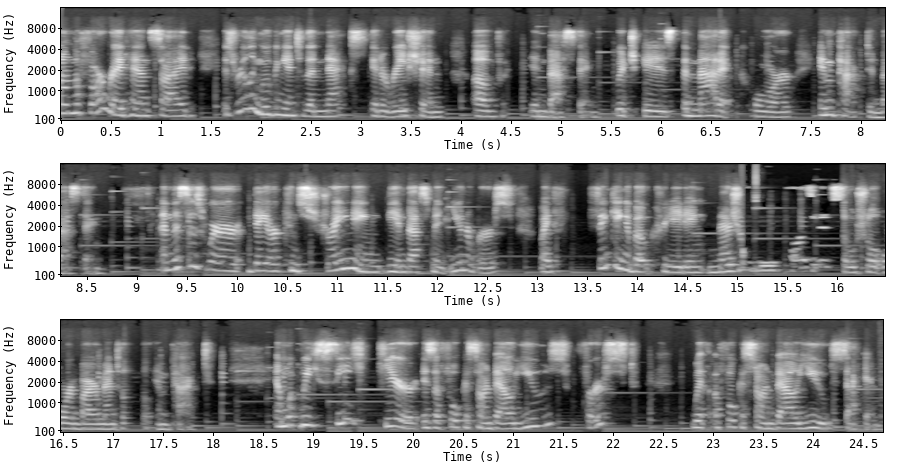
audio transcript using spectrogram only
on the far right hand side is really moving into the next iteration of investing, which is thematic or impact investing. And this is where they are constraining the investment universe by thinking about creating measurable positive social or environmental impact. And what we see here is a focus on values first, with a focus on value second.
